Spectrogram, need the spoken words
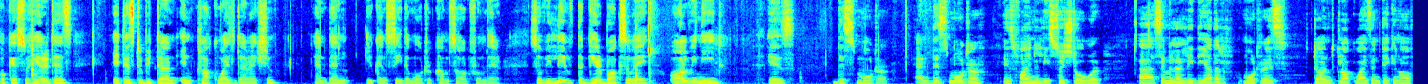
okay so here it is. It is to be turned in clockwise direction and then you can see the motor comes out from there. So we leave the gearbox away. All we need is this motor and this motor is finally switched over. Uh, similarly the other motor is turned clockwise and taken off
